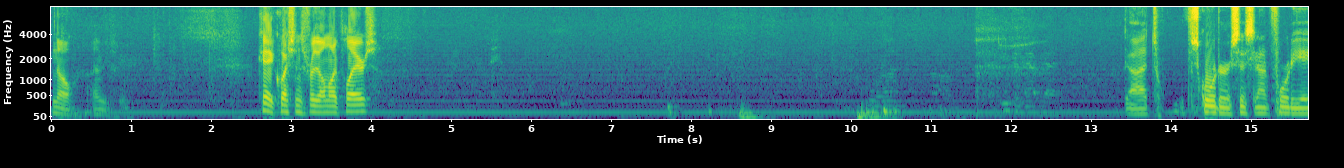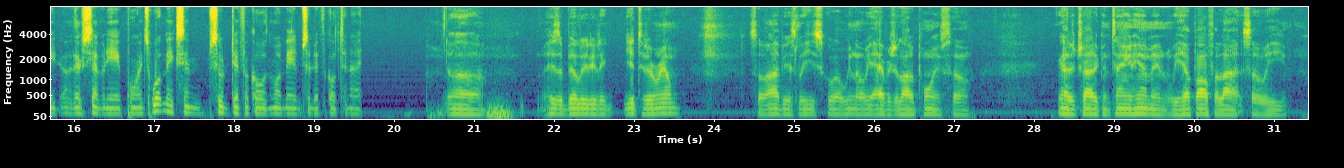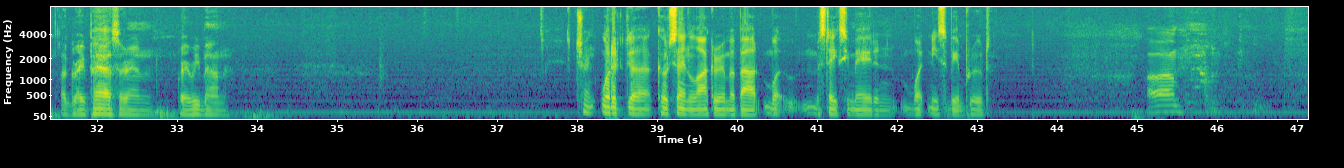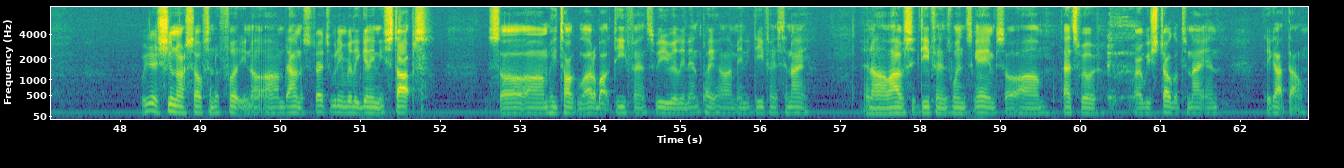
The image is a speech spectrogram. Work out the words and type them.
No. Okay, questions for the Illinois players? uh, tw- scored or assisted on 48 of their 78 points. What makes him so difficult, and what made him so difficult tonight? uh, his ability to get to the rim. So obviously he scored. We know he averaged a lot of points, so we got to try to contain him, and we help off a lot. So he a great passer and great rebounder. Trent, what did uh, Coach say in the locker room about what mistakes you made and what needs to be improved? Um, we're just shooting ourselves in the foot, you know. Um, down the stretch, we didn't really get any stops. So um, he talked a lot about defense. We really didn't play um, any defense tonight, and um, obviously defense wins games. So um, that's where where we struggled tonight, and they got that one.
